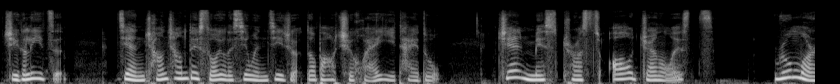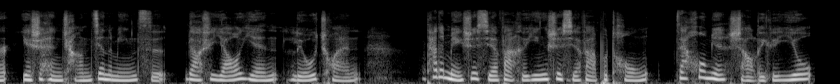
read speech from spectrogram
举个例子，简常常对所有的新闻记者都保持怀疑态度。Jane mistrusts all journalists。rumor 也是很常见的名词，表示谣言、流传。它的美式写法和英式写法不同，在后面少了一个 u，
